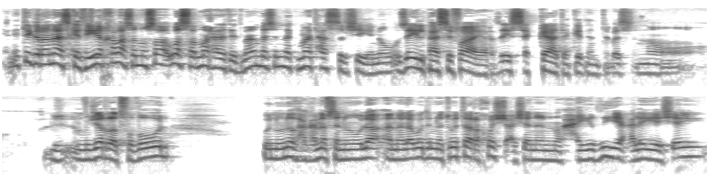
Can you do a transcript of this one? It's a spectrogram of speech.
يعني تقرأ ناس كثير خلاص إنه صار وصل مرحلة إدمان بس إنك ما تحصل شيء. إنه زي ال pacifier زي السكاتة كذا أنت بس إنه مجرد فضول وإنه نضحك على نفسنا إنه لا أنا لابد إنه تويتر أخش عشان إنه حيضيع علي شيء.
